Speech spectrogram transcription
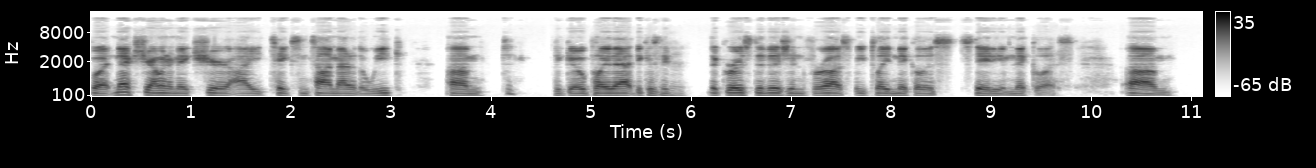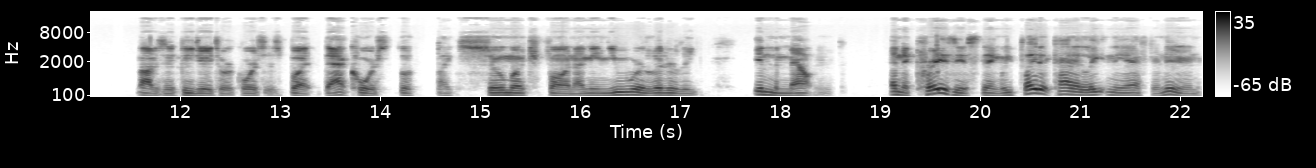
but next year I'm going to make sure I take some time out of the week um, to, to go play that because mm-hmm. the, the gross division for us, we played Nicklaus Stadium Nicklaus. Um, obviously PGA Tour courses, but that course looked like so much fun. I mean, you were literally in the mountain. And the craziest thing, we played it kind of late in the afternoon.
